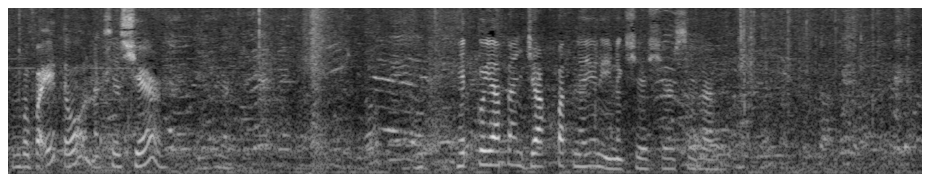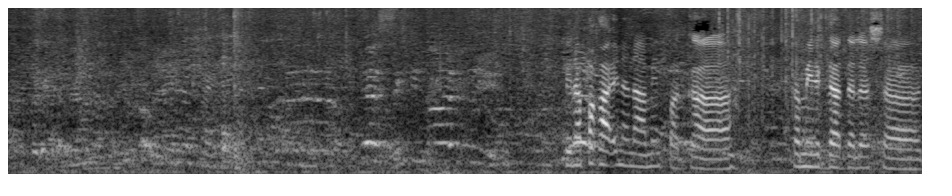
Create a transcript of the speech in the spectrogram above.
Ang babait oh, nagsashare. Hit ko yata ang jackpot ngayon eh, nagsashare sila. Pinapakain na namin pagka kami nagdadala sa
